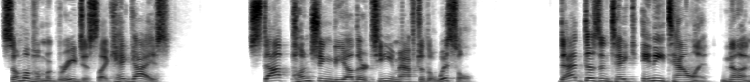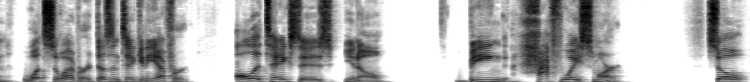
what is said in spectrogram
Some of them egregious. Like, hey, guys, stop punching the other team after the whistle. That doesn't take any talent, none whatsoever. It doesn't take any effort. All it takes is, you know, being halfway smart. So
